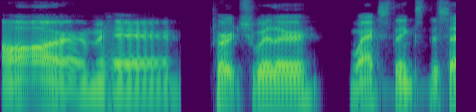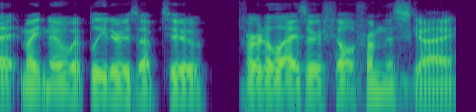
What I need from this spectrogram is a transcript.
Arm hair. Perch wither. Wax thinks the set might know what Bleeder is up to. Fertilizer fell from the sky.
